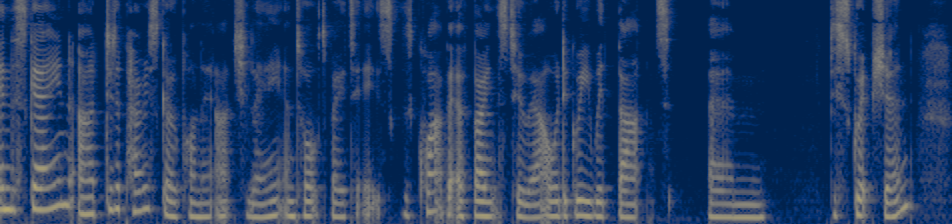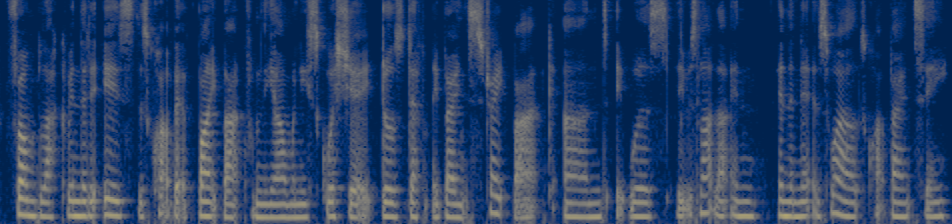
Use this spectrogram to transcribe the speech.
In the skein, I did a periscope on it actually and talked about it. It's there's quite a bit of bounce to it. I would agree with that um, description. from Blacker in that it is there's quite a bit of bite back from the yarn when you squish it. It does definitely bounce straight back, and it was it was like that in in the knit as well. It's quite bouncy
